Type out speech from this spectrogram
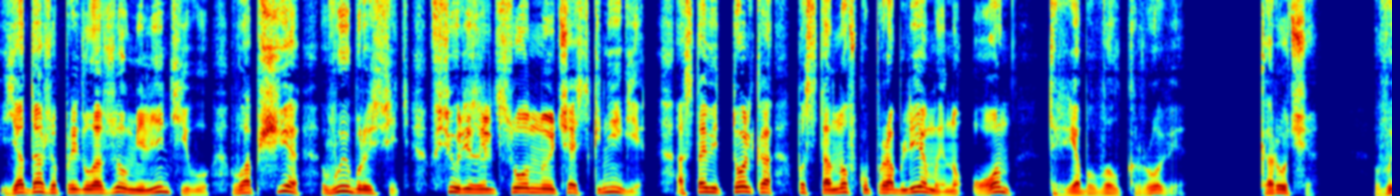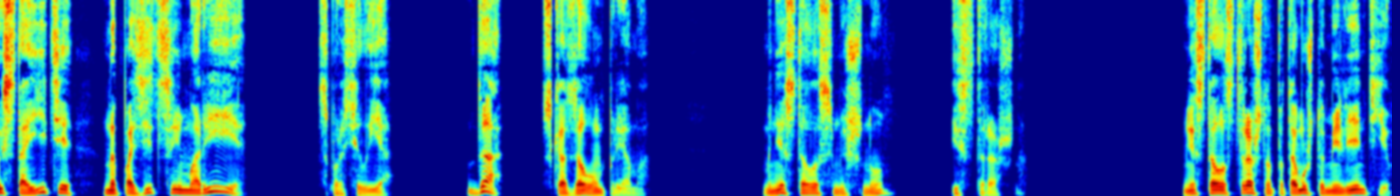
Я даже предложил Милентьеву вообще выбросить всю резолюционную часть книги, оставить только постановку проблемы, но он требовал крови. Короче, вы стоите на позиции Марии? — спросил я. — Да, — сказал он прямо. Мне стало смешно и страшно. Мне стало страшно, потому что Милентьев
